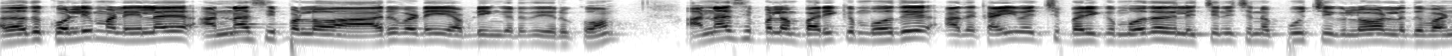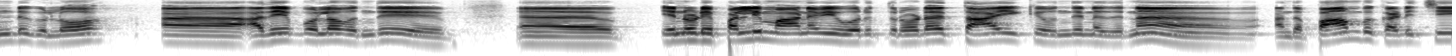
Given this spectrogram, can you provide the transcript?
அதாவது கொல்லிமலையில் அன்னாசி பழம் அறுவடை அப்படிங்கிறது இருக்கும். அன்னாசி பழம் பறிக்கும்போது அதை கை வச்சு பறிக்கும்போது அதில் சின்ன சின்ன பூச்சிகளோ அல்லது வண்டுகளோ அதே போல் வந்து என்னுடைய பள்ளி மாணவி ஒருத்தரோட தாய்க்கு வந்து என்னதுன்னா அந்த பாம்பு கடித்து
